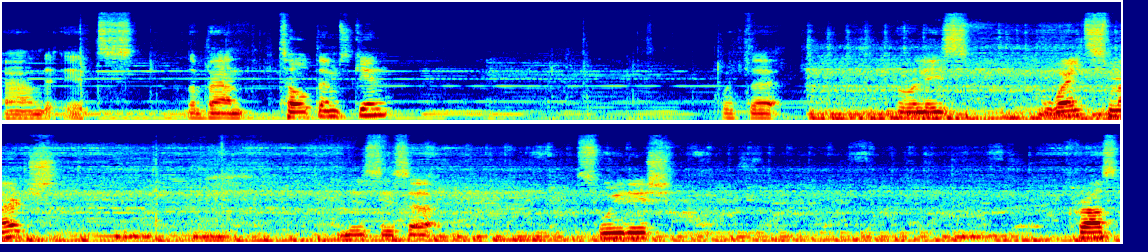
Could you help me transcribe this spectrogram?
And it's the band Totem Skin with the release Weltschmersz. This is a Swedish crust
